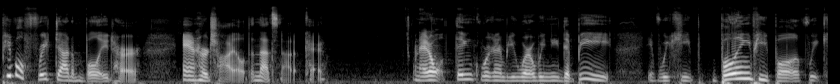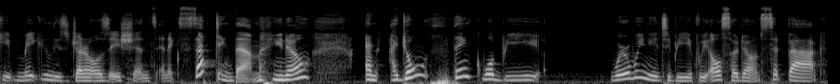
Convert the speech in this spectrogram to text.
People freaked out and bullied her and her child, and that's not okay. And I don't think we're going to be where we need to be if we keep bullying people, if we keep making these generalizations and accepting them, you know? And I don't think we'll be where we need to be if we also don't sit back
